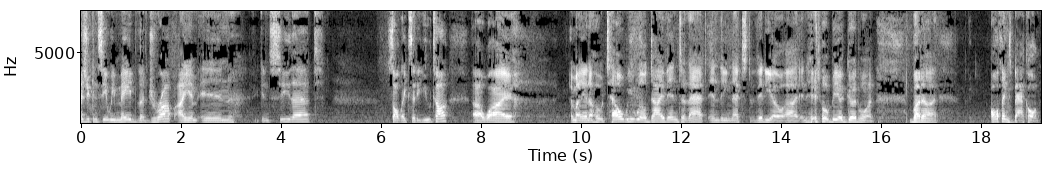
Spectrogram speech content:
As you can see, we made the drop. I am in, you can see that, Salt Lake City, Utah. Uh, why am I in a hotel? We will dive into that in the next video, uh, and it'll be a good one. But uh, all things back on.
